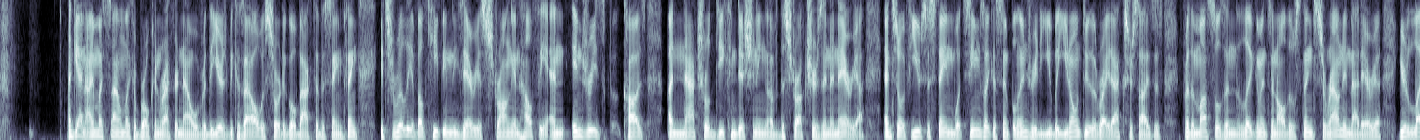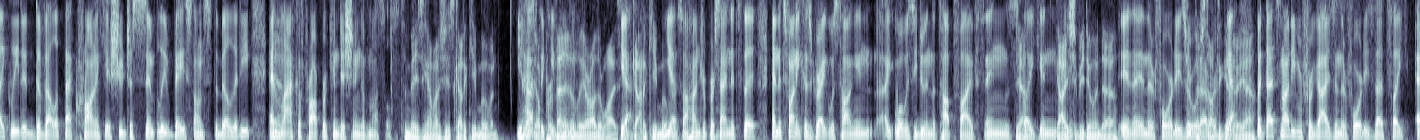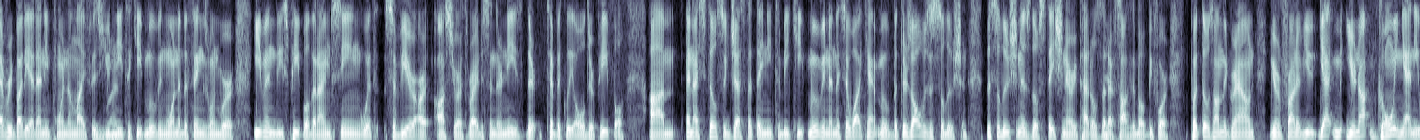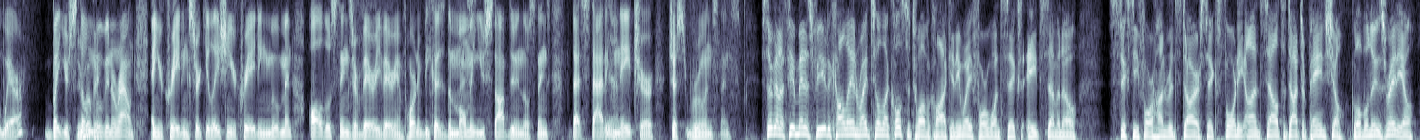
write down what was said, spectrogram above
again, I must sound like a broken record now over the years because I always sort of go back to the same thing. It's really about keeping these areas strong and healthy, and injuries cause a natural deconditioning of the structures in an area. And so, if you sustain what seems like a simple injury to you, but you don't do the right exercises for the muscles and the ligaments and all those things surrounding that area, you're likely to develop that chronic issue just simply based on stability and yeah. lack of proper conditioning of muscles. It's amazing how much you just got to keep moving. You have to preventatively or otherwise. Yeah, got to keep moving. Yes, hundred percent. It's the and it's funny because Greg was talking. What was he doing? The top five things yeah. like in guys should be doing to in, in their forties or whatever. stuff together. Yeah. yeah. but that's not even for guys in their forties. That's like everybody at any point in life is you right. need to keep moving. One of the things when we're even these people that I'm seeing with severe osteoarthritis in their knees, they're typically older people, um, and I still suggest that they need to be keep moving. And they say, well, I can't move, but there's always a solution. The solution is those stationary pedals that yes. I've talked about before. Put those on the ground. You're in front of you. Yeah, you're not going anywhere but you're still you're moving. moving. around and you're creating circulation, you're creating movement. All those things are very, very important because the moment you stop doing those things, that static yeah. nature just ruins things. Still got a few minutes for you to call in right till uh, close to 12 o'clock anyway. 416 870 6400 star 640 on cell. to Dr. Payne Show, Global News Radio.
